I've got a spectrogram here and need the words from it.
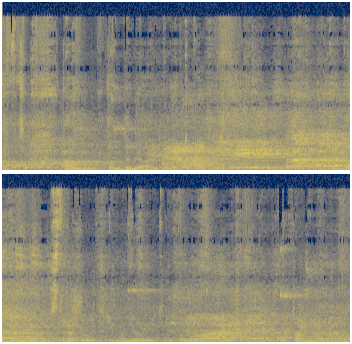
Тобто там, там далі Альпи, як то кажуть. Там вони його і стрижуть, і малюють, і поливають. Ну, там, е,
